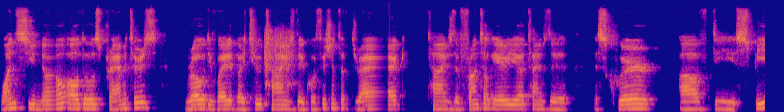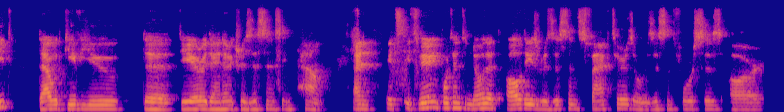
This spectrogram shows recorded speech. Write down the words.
once you know all those parameters, rho divided by two times the coefficient of drag times the frontal area times the, the square of the speed, that would give you the, the aerodynamic resistance in pound. And it's, it's very important to know that all these resistance factors or resistance forces are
